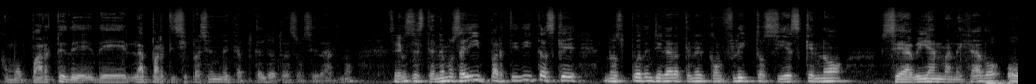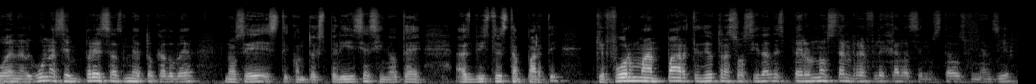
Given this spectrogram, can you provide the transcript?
como parte de, de, la participación en el capital de otra sociedad, ¿no? Sí. Entonces tenemos ahí partiditas que nos pueden llegar a tener conflictos si es que no se habían manejado o en algunas empresas me ha tocado ver, no sé, este con tu experiencia si no te has visto esta parte que forman parte de otras sociedades pero no están reflejadas en los estados financieros.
